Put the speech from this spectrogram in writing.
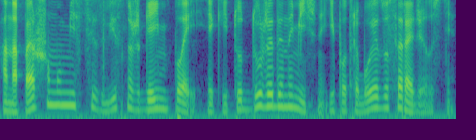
А на першому місці, звісно ж, геймплей, який тут дуже динамічний і потребує зосередженості.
